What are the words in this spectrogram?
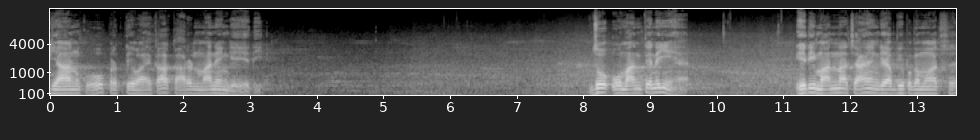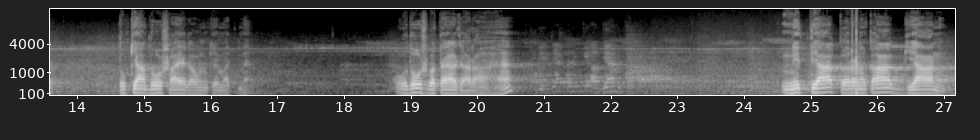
ज्ञान को प्रत्यवाय का कारण मानेंगे यदि। जो वो मानते नहीं हैं, यदि मानना चाहेंगे अभ्युपगमवाद से तो क्या दोष आएगा उनके मत में? वो दोष बताया जा रहा है। नित्याकरण का ज्ञान।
